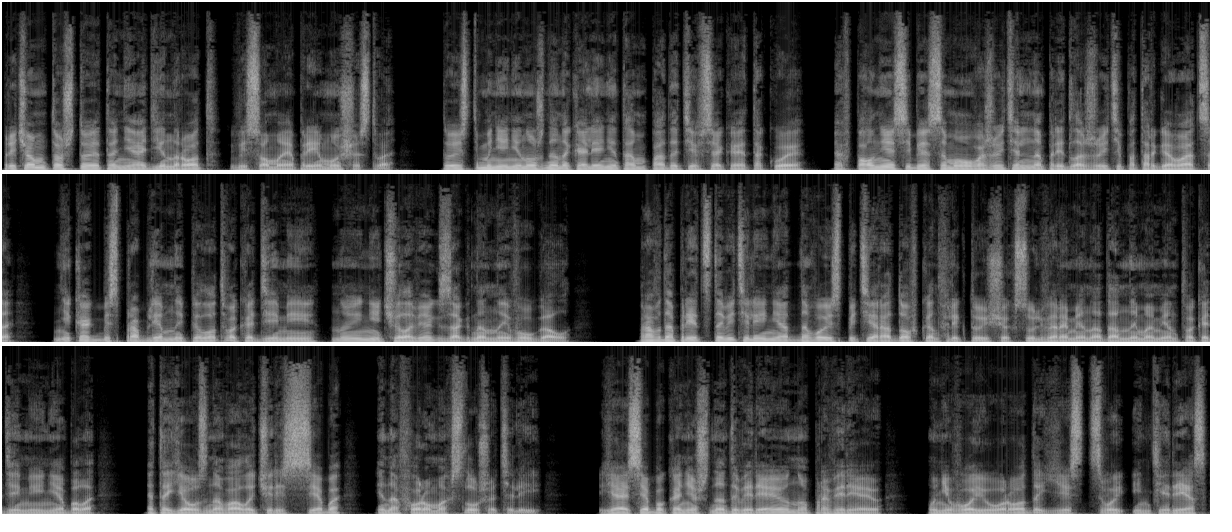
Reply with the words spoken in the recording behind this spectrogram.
Причем то, что это не один род, весомое преимущество. То есть мне не нужно на колени там падать и всякое такое, вполне себе самоуважительно предложить и поторговаться, не как беспроблемный пилот в Академии, но и не человек, загнанный в угол. Правда, представителей ни одного из пяти родов, конфликтующих с ульверами, на данный момент в Академии не было — это я узнавала через Себа и на форумах слушателей. Я Себу, конечно, доверяю, но проверяю. У него и у рода есть свой интерес,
